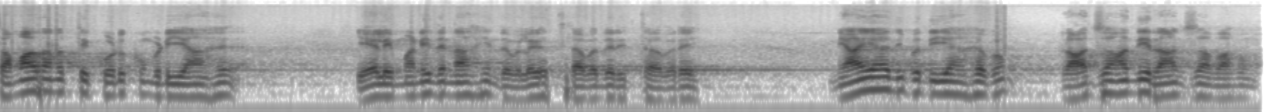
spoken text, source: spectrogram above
சமாதானத்தை கொடுக்கும்படியாக ஏழை மனிதனாக இந்த உலகத்தில் அவதரித்த அவரே நியாயாதிபதியாகவும் ராஜாதி ராஜாவாகவும்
